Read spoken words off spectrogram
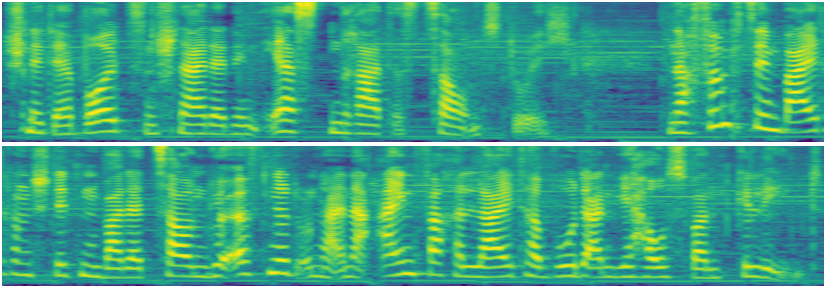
schnitt der Bolzenschneider den ersten Draht des Zauns durch. Nach 15 weiteren Schnitten war der Zaun geöffnet und eine einfache Leiter wurde an die Hauswand gelehnt.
